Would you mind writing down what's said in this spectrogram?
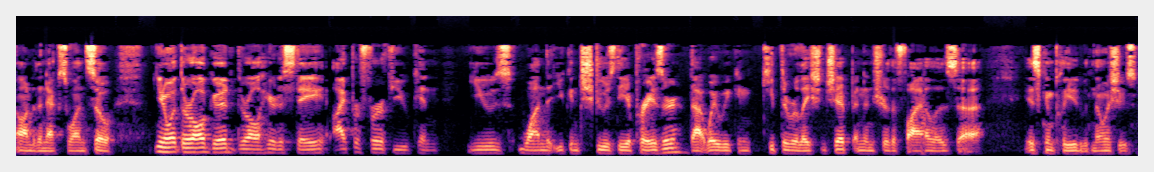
on to the next one. So, you know what? They're all good. They're all here to stay. I prefer if you can use one that you can choose the appraiser. That way we can keep the relationship and ensure the file is, uh, is completed with no issues.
